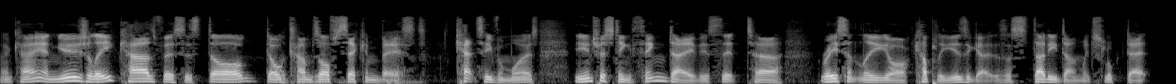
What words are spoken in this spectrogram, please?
Okay. And usually cars versus dog, dog comes off second best. Cat's even worse. The interesting thing, Dave, is that uh, recently, or a couple of years ago, there's a study done which looked at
